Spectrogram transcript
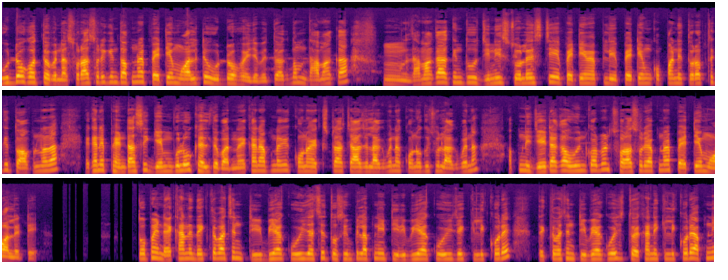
উইড্রো করতে হবে না। সরাসরি কিন্তু আপনার পেটিএম ওয়ালেটে উইড্রো হয়ে যাবে। তো একদম ধামাকা ধামাকা কিন্তু জিনিস চলে এসছে পেটিএম অ্যাপ্লি পেটিএম কোম্পানির তরফ থেকে। তো আপনারা এখানে ফ্যান্টাসি গেমগুলোও খেলতে পারেন। এখানে আপনাকে কোনো এক্সট্রা চার্জ লাগবে না, কোনো কিছু লাগবে না। আপনি যে টাকা উইন করবেন, সরাসরি আপনার পেটিএম ওয়ালেটে তো ফ্রেন্ড এখানে দেখতে পাচ্ছেন টিভিয়া কুইজ আছে। তো সিম্পল আপনি টিভিয়া কুইজে ক্লিক করে দেখতে পাচ্ছেন টিভিয়া কুইজ তো এখানে ক্লিক করে আপনি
